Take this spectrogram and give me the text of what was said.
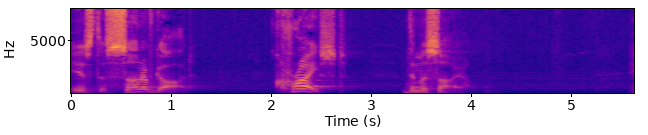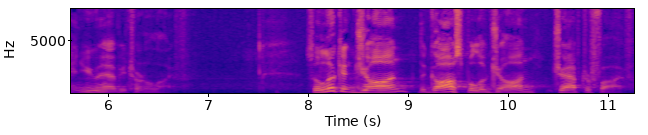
is the Son of God, Christ, the Messiah, and you have eternal life. So look at John, the Gospel of John, chapter 5.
